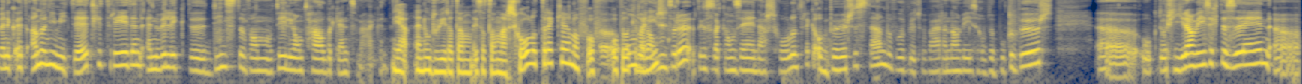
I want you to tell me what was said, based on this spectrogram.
ben ik uit anonimiteit getreden en wil ik de diensten van Teleonthaal bekendmaken. Ja, en hoe doe je dat dan? Is dat dan naar scholen trekken of, of uh, op welke onder manier? andere, dus dat kan zijn naar scholen trekken, op beurzen staan. Bijvoorbeeld, we waren aanwezig op de boekenbeurs. Uh, ook door hier aanwezig te zijn. Uh,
